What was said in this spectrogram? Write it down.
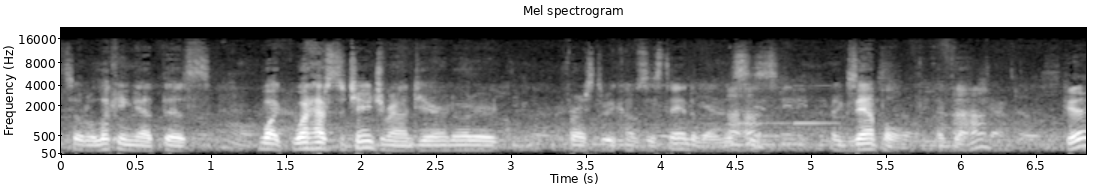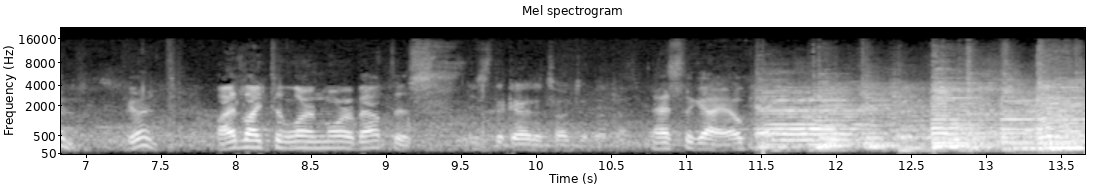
sort of looking at this. What what has to change around here in order for us to become sustainable? This is an example of that. Good, good. I'd like to learn more about this. He's the guy to talk to about that. That's the guy. Okay.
